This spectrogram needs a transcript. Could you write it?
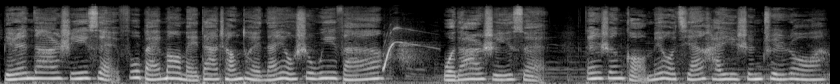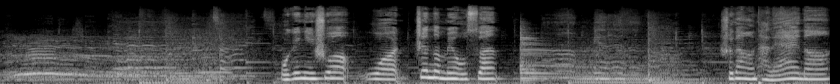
别人的二十一岁，肤白貌美大长腿，男友是吴亦凡；我的二十一岁，单身狗，没有钱还一身赘肉啊！我跟你说，我真的没有酸。说到谈恋爱呢，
